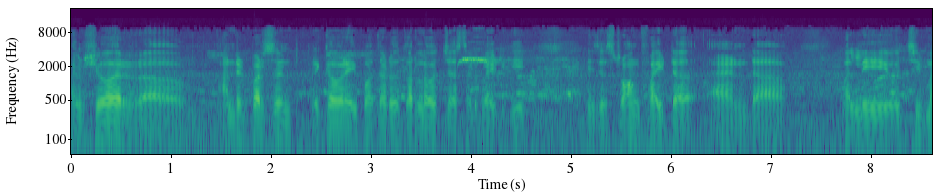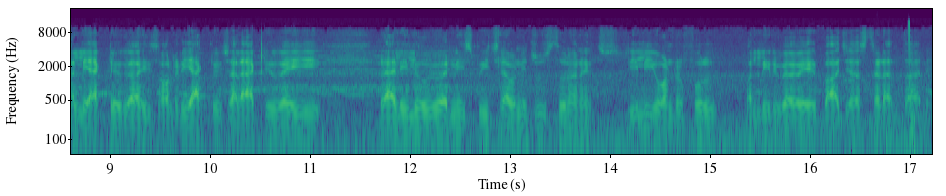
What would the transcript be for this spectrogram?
I'm sure hundred percent recover అయిపోతాడు త్వరలో వచ్చేస్తాడు బయటికి. Is a strong fighter and మళ్ళీ వచ్చి మళ్ళీ యాక్టివ్గా ఈజ్ ఆల్రెడీ యాక్టివ్ చాలా యాక్టివ్గా అయ్యి ర్యాలీలు ఇవన్నీ స్పీచ్లు అవన్నీ చూస్తున్నాను ఇట్స్ రియలీ వండర్ఫుల్ మళ్ళీ రివైవ్ బాగా చేస్తాడు అంతా అని.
